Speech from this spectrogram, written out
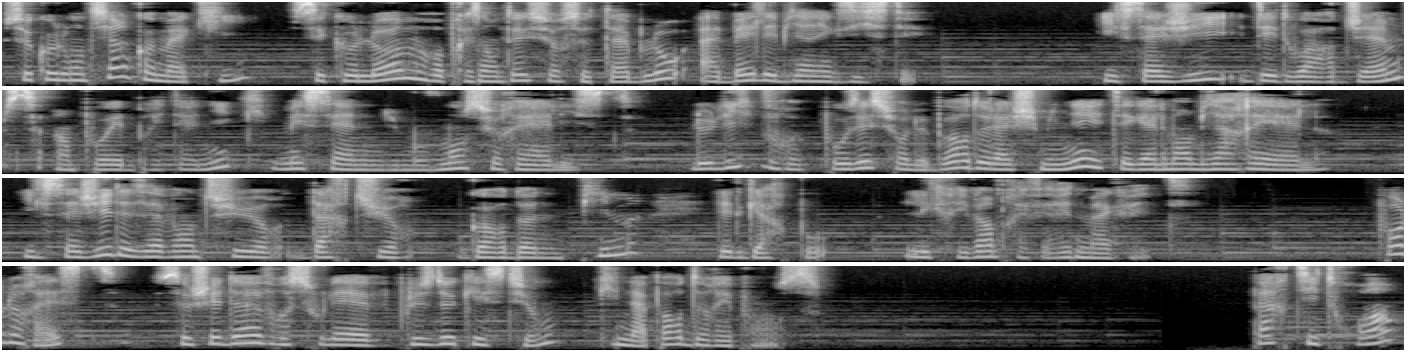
Ce que l'on tient comme acquis, c'est que l'homme représenté sur ce tableau a bel et bien existé. Il s'agit d'Edward James, un poète britannique, mécène du mouvement surréaliste. Le livre, posé sur le bord de la cheminée, est également bien réel. Il s'agit des aventures d'Arthur Gordon Pym d'Edgar Poe, l'écrivain préféré de Magritte. Pour le reste, ce chef-d'œuvre soulève plus de questions qu'il n'apporte de réponses. Partie 3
